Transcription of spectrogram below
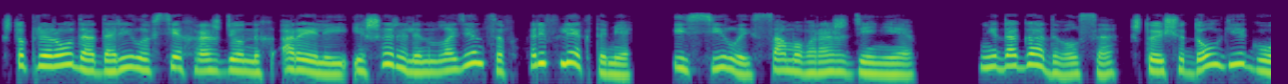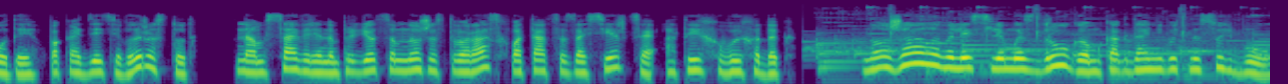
что природа одарила всех рожденных Орелей и Шерлин младенцев рефлектами и силой самого рождения. Не догадывался, что еще долгие годы, пока дети вырастут, нам с Аверином придется множество раз хвататься за сердце от их выходок. Но жаловались ли мы с другом когда-нибудь на судьбу?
